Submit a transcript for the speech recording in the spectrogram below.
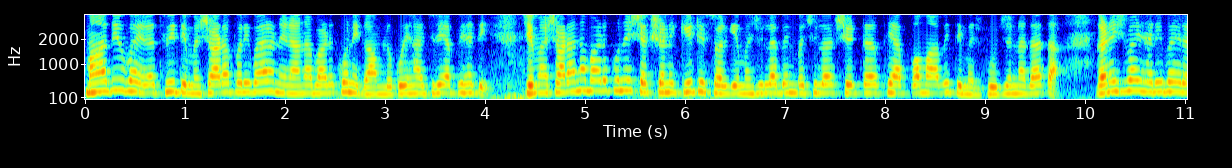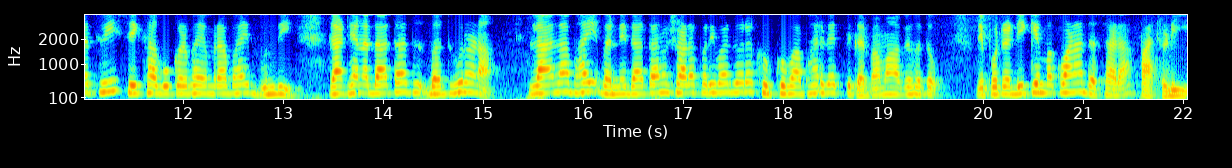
મહાદેવભાઈ રથવી તેમજ શાળા પરિવાર અને નાના બાળકોને ગામ લોકોએ હાજરી આપી હતી. જેમાં શાળાના બાળકોને શૈક્ષણિક કીટ સ્વર્ગીય મંજુલાબેન બચુલાલ શેઠ તરફથી આપવામાં આવી તેમજ ભોજનના દાતા ગણેશભાઈ, હરિભાઈ રથવી, શેખા ગોકળભાઈ, અમરાભાઈ બુંદી, ગાંઠિયાના દાતા બધુરણા લાલાભાઈ બંને દાતાનો શાળા પરિવાર દ્વારા ખૂબ ખૂબ આભાર વ્યક્ત કરવામાં આવ્યો હતો. રિપોર્ટર ડી કે મકવાણા, દસાડા, પાટડી.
